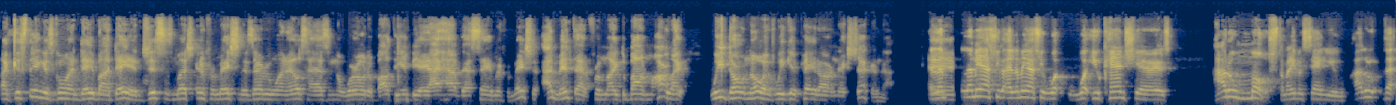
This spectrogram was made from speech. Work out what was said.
like this thing is going day by day and just as much information as everyone else has in the world about the NBA, I have that same information. I meant that from like the bottom of my heart. Like we don't know if we get paid our next check or not. And let, let me ask you. Let me ask you what what you can share is how do most? I'm not even saying you. How do the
